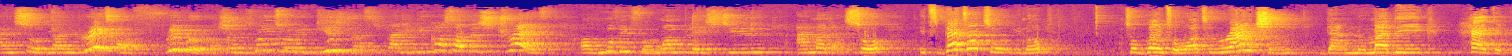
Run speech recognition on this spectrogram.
and so their rate of reproduction is going to reduce drastically because of the stress of moving from one place to another. So, it's better to, you know, to go into what? Ranching than nomadic herding.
